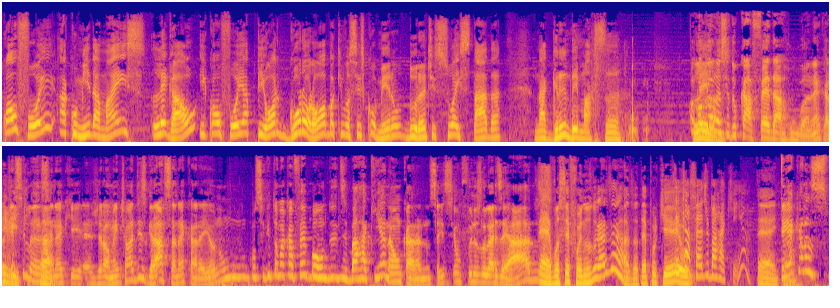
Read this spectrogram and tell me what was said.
qual foi a comida mais legal e qual foi a pior gororoba que vocês comeram durante sua estada na Grande Maçã. Qual que é o Leila. lance do café da rua, né, cara? Tem Henrique, esse lance, ah. né? Que é, geralmente é uma desgraça, né, cara? Eu não, não consegui tomar café bom de barraquinha, não, cara. Não sei se eu fui nos lugares errados. É, você foi nos lugares errados, até porque Tem eu... café de barraquinha? É, então. Tem aquelas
